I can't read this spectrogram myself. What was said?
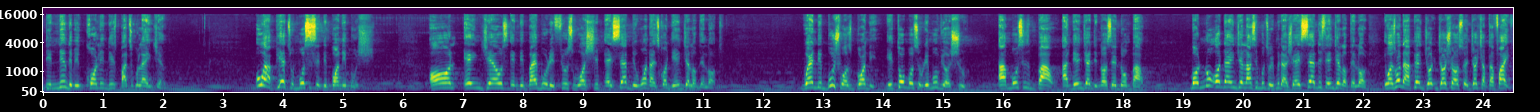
the name they've been calling this particular angel. Who appeared to Moses in the burning bush. All angels in the Bible refuse worship except the one that is called the angel of the Lord. When the bush was burning, he told Moses, Remove your shoe. And Moses bowed, and the angel did not say, Don't bow. But no other angel asked able to remove that shoe except this angel of the Lord. It was one that appeared to Joshua also in Joshua chapter 5.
